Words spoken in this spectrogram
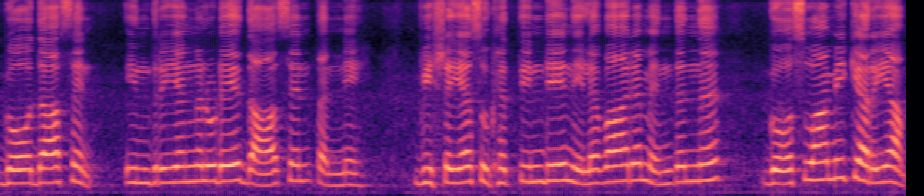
ഗോദാസൻ ഇന്ദ്രിയങ്ങളുടെ ദാസൻ തന്നെ. വിഷയസുഖത്തിന്റെ നിലവാരമെന്തെന്ന് ഗോസ്വാമിക്കറിയാം.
